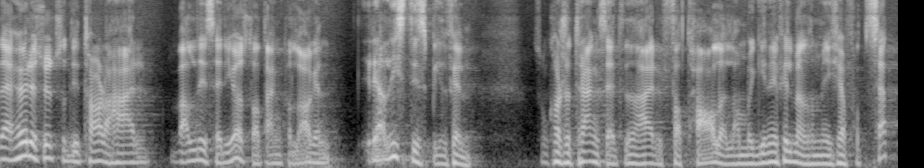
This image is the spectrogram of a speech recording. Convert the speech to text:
det høres ut som de tar det her veldig seriøst og har tenkt å lage en realistisk bilfilm, som kanskje trenger seg til den her fatale Lamborghini-filmen som vi ikke har fått sett.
